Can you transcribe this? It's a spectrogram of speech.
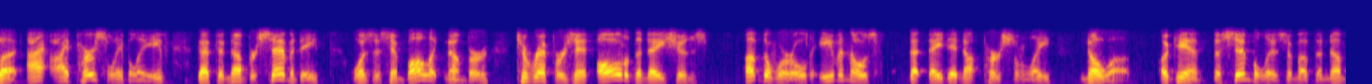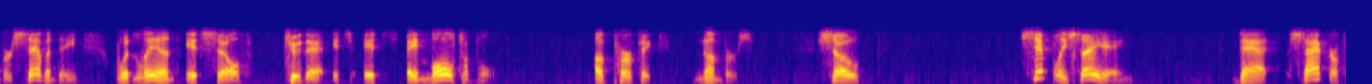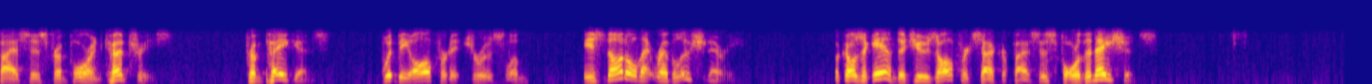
But I, I personally believe that the number 70 was a symbolic number to represent all of the nations of the world, even those that they did not personally know of. Again, the symbolism of the number 70 would lend itself to that. It's, it's a multiple of perfect numbers. So simply saying that sacrifices from foreign countries, from pagans, would be offered at Jerusalem is not all that revolutionary. Because again, the Jews offered sacrifices for the nations.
